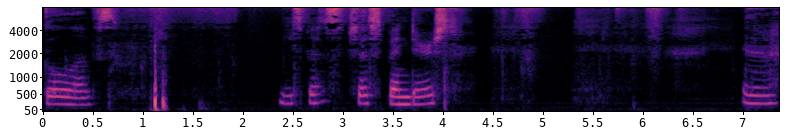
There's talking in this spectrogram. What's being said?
Gloves. These suspenders. And then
